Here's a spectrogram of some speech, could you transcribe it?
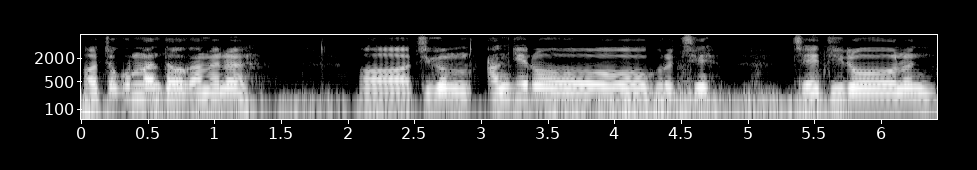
어, 조금만 더 가면은 어, 지금 안개로 그렇지 제 뒤로는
